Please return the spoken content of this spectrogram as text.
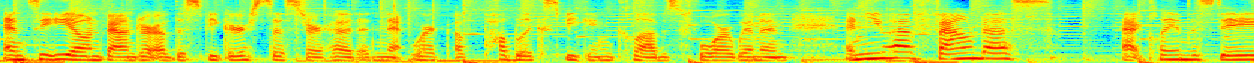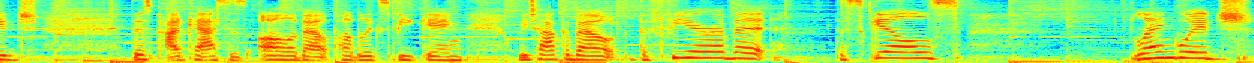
and CEO and founder of the Speaker Sisterhood, a network of public speaking clubs for women. And you have found us at Claim the Stage. This podcast is all about public speaking. We talk about the fear of it, the skills, language,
